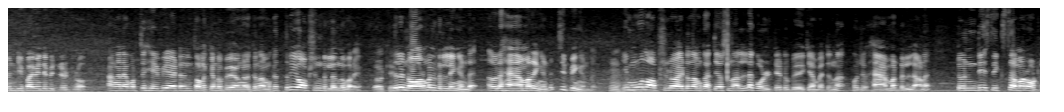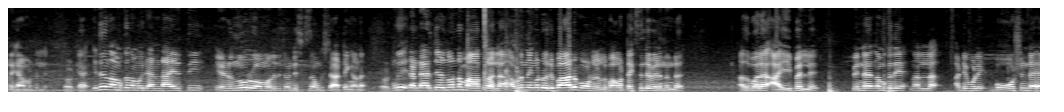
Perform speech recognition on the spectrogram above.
ട്വന്റി ഫൈവിന്റെ ബിറ്റിട്ടോ അങ്ങനെ കുറച്ച് ഹെവി ആയിട്ട് തുളയ്ക്കേണ്ട ഉപയോഗങ്ങൾക്ക് നമുക്ക് ത്രീ ഓപ്ഷൻ ഡ്രിൽ എന്ന് പറയും. ഇതിൽ നോർമൽ ഡ്രില്ലിംഗ് ഉണ്ട് അതുപോലെ ഹാമറിംഗ് ഉണ്ട് ചിപ്പിംഗ് ഉണ്ട്. ഈ മൂന്ന് ഓപ്ഷനുമായിട്ട് നമുക്ക് അത്യാവശ്യം നല്ല ക്വാളിറ്റി ആയിട്ട് ഉപയോഗിക്കാൻ പറ്റുന്ന ഒരു ഹാമർ ഡ്രില്ലാണ് twenty six M rotary hammer drill ഇതിന് നമുക്ക് നമുക്ക് രണ്ടായിരത്തി എഴുന്നൂറ് രൂപ മുതൽ ട്വന്റി സിക്സ് നമുക്ക് സ്റ്റാർട്ടിംഗ് ആണ്. നമുക്ക് രണ്ടായിരത്തി എഴുന്നൂറ് മാത്രമല്ല അവിടെ നിന്ന് ഇങ്ങോട്ട് ഒരുപാട് മോഡലുകൾ പവർ ടെക്സിന്റെ വരുന്നുണ്ട്. അതുപോലെ ഐബൽ പിന്നെ നമുക്കിത് നല്ല അടിപൊളി ബോഷിന്റെ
